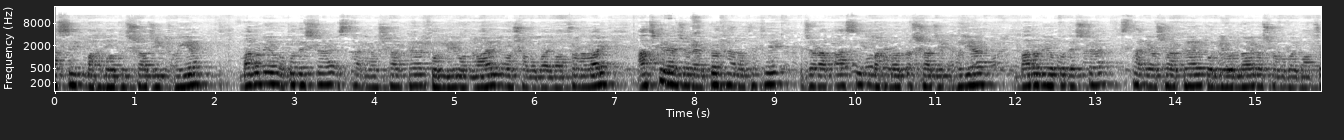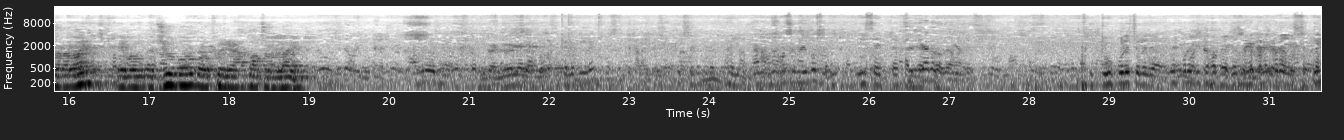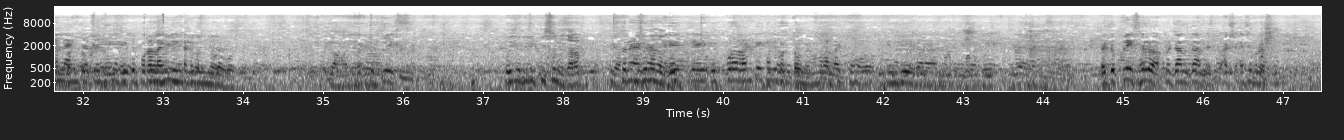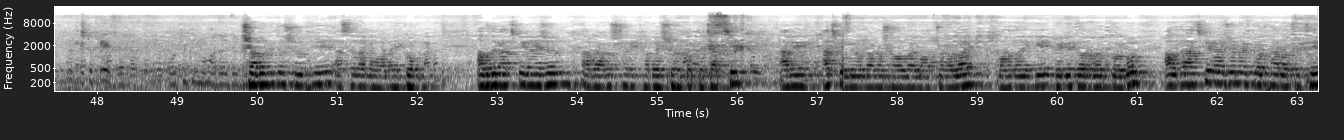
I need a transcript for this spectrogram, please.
আসিফ মাহমুদ সজীব ভুইয়া মাননীয় উপদেষ্টা, স্থানীয় সরকার পল্লী উন্নয়ন ও সমবায় মন্ত্রণালয়, আজকের আয়োজনের প্রধান অতিথি জনাব আসিফ মাহমুদ সজীব ভুইয়া মাননীয় উপদেষ্টা, স্থানীয় সরকার পল্লী উন্নয়ন ও সমবায় মন্ত্রণালয় এবং যুব ও ক্রীড়া মন্ত্রণালয়। এই সাইডটা খালি হবে আমাদের। একটু উপরে চলে যাও উপরে দিতে হবে এই লাইনটাতে পুরো লাইনটাই খালি করতে একটু প্লিজ ওই পিছনে যারা পিছনে আসবে না এই এই পুরো লাইনটাই খালি করতে হবে পুরো লাইনটা হিন্দি একটু প্লিজ হ্যালো আপনি যান যান এসে বলুন একটু প্লিজ অতিথি মহোদয়দের সম্মানিত সুধী আসসালামু আলাইকুম। আমাদের আজকের আয়োজন, আমরা আনুষ্ঠানিকভাবে শুরু করতে চাচ্ছি। আমি আজকে অন্যান্য সমবায় মন্ত্রণালয় মহোদয়কে বিনীত অনুরোধ করব। আমাদের আজকের আয়োজনের প্রধান অতিথি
